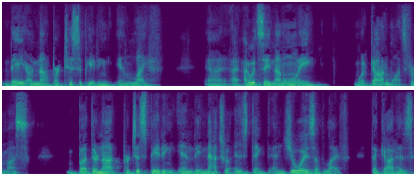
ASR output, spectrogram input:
They are not participating in life. Uh, I, I would say not only what God wants from us, but they're not participating in the natural instinct and joys of life that God has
